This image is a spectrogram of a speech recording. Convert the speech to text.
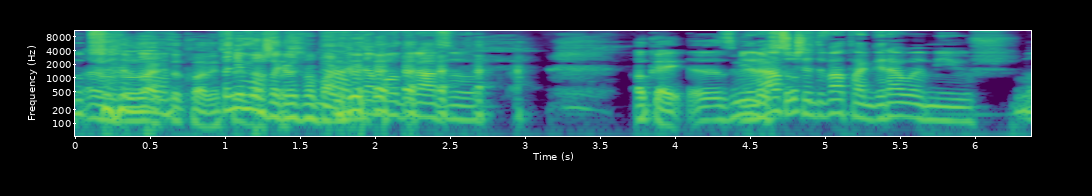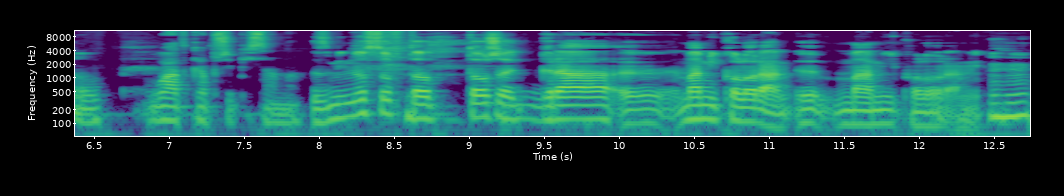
No to, E, no no, tak, dokładnie, to nie można grać w bank. Tak, tam od razu. Okej, e, z Raz czy dwa tak grałem i już No, łatka przypisana. z minusów to to, że gra y, mami kolorami, y, mami kolorami. Mhm.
